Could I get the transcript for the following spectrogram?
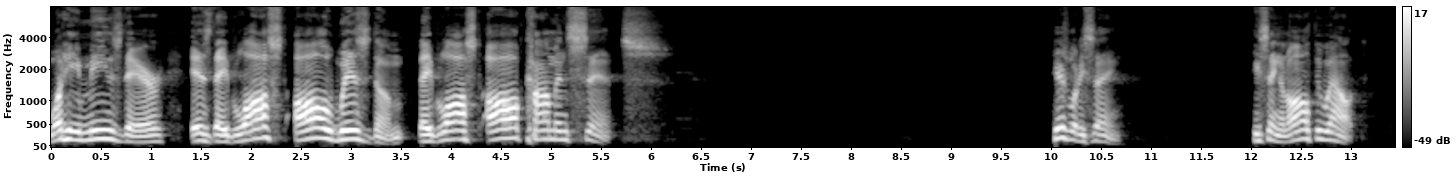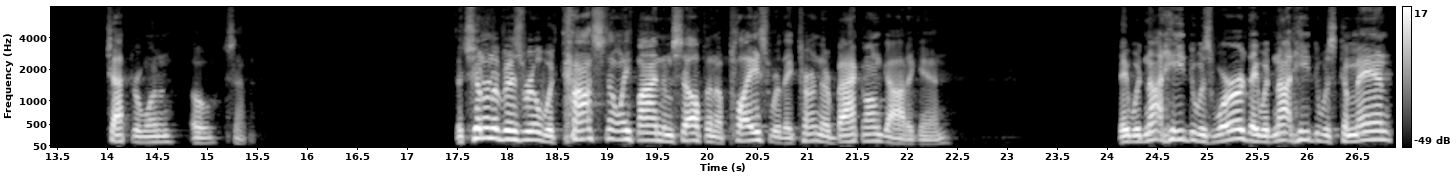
what he means there is they've lost all wisdom, they've lost all common sense. Here's what he's saying he's saying it all throughout chapter 107 the children of Israel would constantly find themselves in a place where they turn their back on God again. They would not heed to his word, they would not heed to his command,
